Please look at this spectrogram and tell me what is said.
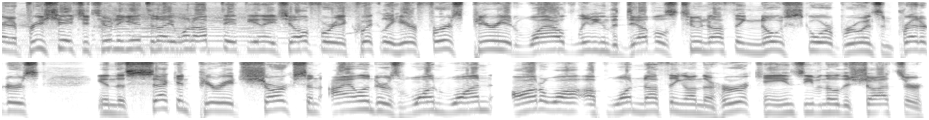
Right, appreciate you tuning in tonight. I want to update the NHL for you quickly here. First period, Wild leading the Devils 2 0. No score, Bruins and Predators. In the second period, Sharks and Islanders 1 1. Ottawa up 1 0 on the Hurricanes, even though the shots are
